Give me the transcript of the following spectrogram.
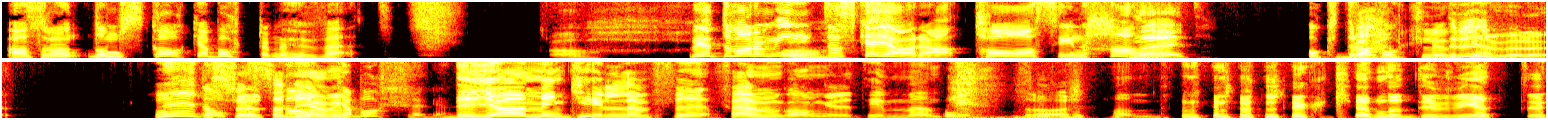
Alltså de, de skakar bort det med huvudet. Åh. Vet du vad de inte ska göra? Ta sin hand Nej. och dra Va? bort luggen. Driver du? Nej, de ska det skaka gör min- bort luggen. Det gör min kille fem gånger i timmen. Typ. Drar handen genom luckan och det vet du.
